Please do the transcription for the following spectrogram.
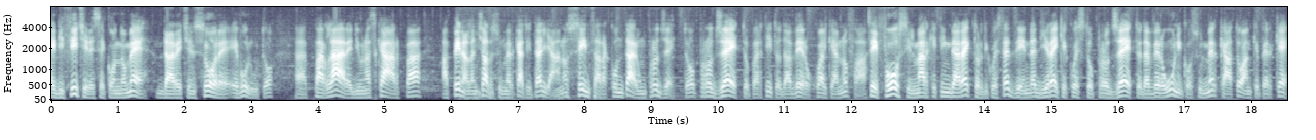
È difficile secondo me da recensore evoluto eh, parlare di una scarpa appena lanciata sul mercato italiano senza raccontare un progetto, progetto partito davvero qualche anno fa. Se fossi il marketing director di questa azienda direi che questo progetto è davvero unico sul mercato anche perché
